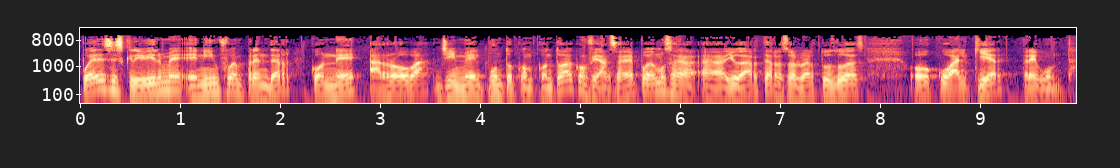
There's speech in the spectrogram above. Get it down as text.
puedes escribirme en infoemprender.gmail.com con toda confianza, ¿eh? Podemos ayudarte a resolver tus dudas o cualquier pregunta.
